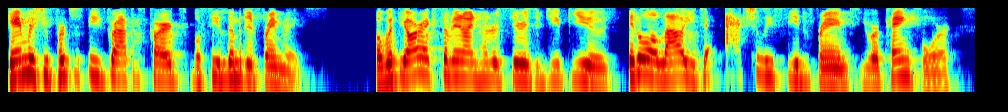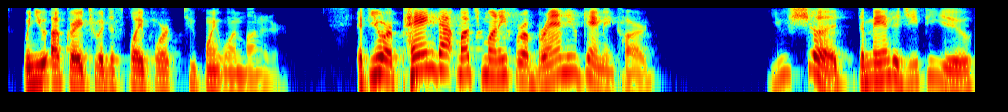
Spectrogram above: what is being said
Gamers who purchase these graphics cards will see limited frame rates. But with the RX 7900 series of GPUs, it'll allow you to actually see the frames you are paying for when you upgrade to a DisplayPort 2.1 monitor. If you are paying that much money for a brand new gaming card, you should demand a GPU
